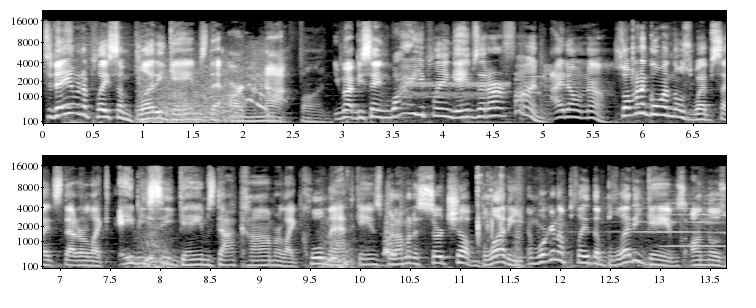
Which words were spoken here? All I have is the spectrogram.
Today I'm gonna play some bloody games that are not fun. You might be saying, why are you playing games that aren't fun? I don't know. So I'm gonna go on those websites that are like abcgames.com or like cool math games, but I'm gonna search up bloody and we're gonna play the bloody games on those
